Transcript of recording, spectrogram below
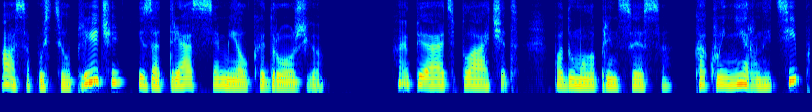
Ас опустил плечи и затрясся мелкой дрожью. «Опять плачет», — подумала принцесса. «Какой нервный тип!»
